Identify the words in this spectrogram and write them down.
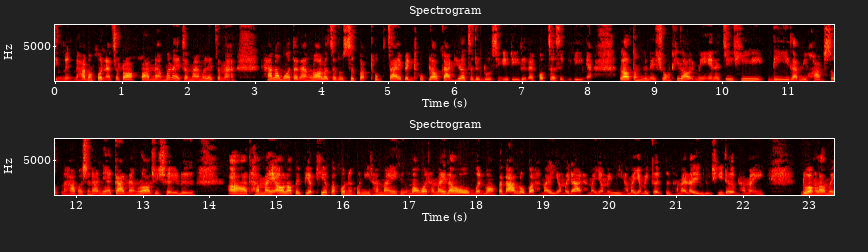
สิ่งหนึ่งนะคะ บางคนอาจจะรอความรักเมื่อไหร่จะมาเมื่อไหร่จะมา ถ้าเราโมแต่นั่งรอเราจะรู้สึกแบบทุกข์ใจเป็นทุกข์แล้วการที่เราจะดึงดูดสิ่งดีๆหรือได้พบเจอสิ่งดีๆเนี่ย เราต้องอยู่ในช่วงที่เรามี energy ที่ดีและมีความสุขนะคะ เพราะฉะนั้นเนี่ยการนั่งรอเฉยๆหรืออ่าทำไมเอาเราไปเปรียบเทียบกับคนนั้นคนนี้ทำไมถึงมองว่าทำไมเราเหมือนมองแต่ด้านลบว่าทำไมยังไม่ได้ทำไมยังไม่มีทำไมยังไม่เกิดขึ้นทำไมเรายังอยู่ที่เดิมทำไมดวงเราไม่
